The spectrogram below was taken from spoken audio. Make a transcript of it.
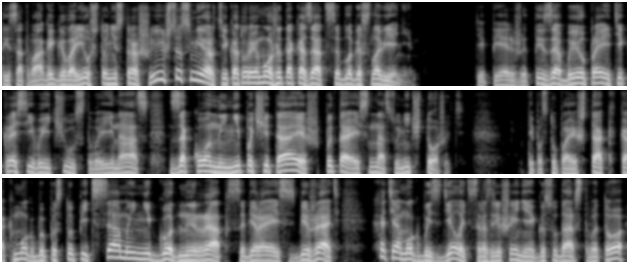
Ты с отвагой говорил, что не страшишься смерти, которая может оказаться благословением. Теперь же ты забыл про эти красивые чувства и нас, законный, не почитаешь, пытаясь нас уничтожить. Ты поступаешь так, как мог бы поступить самый негодный раб, собираясь сбежать, хотя мог бы сделать с разрешения государства то,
